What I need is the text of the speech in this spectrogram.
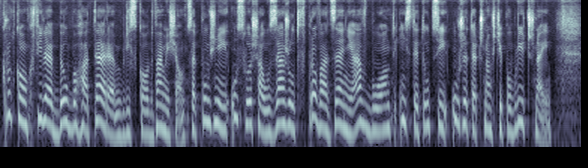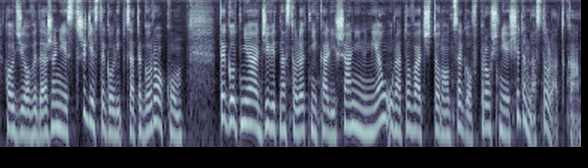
krótką chwilę był bohaterem. Blisko dwa miesiące później usłyszał zarzut wprowadzenia w błąd instytucji użyteczności publicznej. Chodzi o wydarzenie z 30 lipca tego roku. Tego dnia 19-letni Kaliszanin miał uratować tonącego w prośnie 17-latka.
